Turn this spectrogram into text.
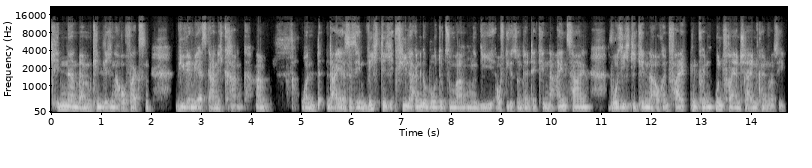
Kindern, beim kindlichen Aufwachsen. Wie werden wir erst gar nicht krank? Ne? Und daher ist es eben wichtig, viele Angebote zu machen, die auf die Gesundheit der Kinder einzahlen, wo sich die Kinder auch entfalten können und frei entscheiden können, was sie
